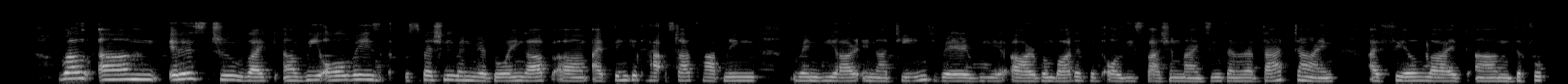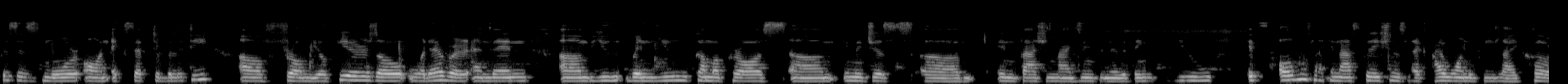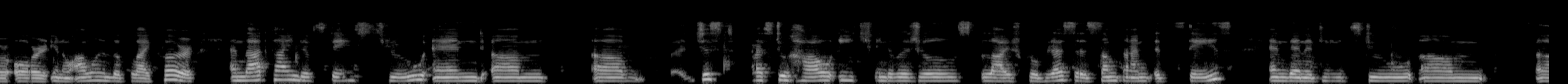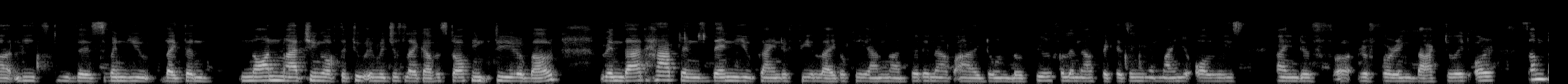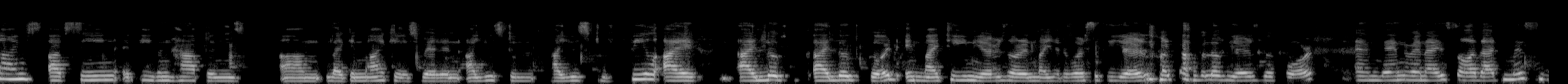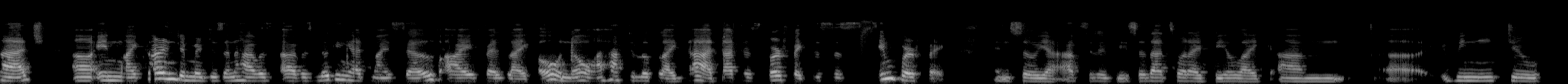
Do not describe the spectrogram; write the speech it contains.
Well um, it is true like uh, we always especially when we are growing up um, i think it ha- starts happening when we are in our teens where we are bombarded with all these fashion magazines and at that time i feel like um, the focus is more on acceptability uh, from your peers or whatever and then um, you when you come across um, images um, in fashion magazines and everything you it's almost like an aspiration is like i want to be like her or you know i want to look like her and that kind of stays through and um, um, just as to how each individual's life progresses sometimes it stays and then it leads to um, uh, leads to this when you like the non-matching of the two images like i was talking to you about when that happens then you kind of feel like okay i'm not good enough i don't look beautiful enough because in your mind you're always kind of uh, referring back to it. Or sometimes i've seen it even happens um, like in my case wherein i used to i used to feel i i looked i looked good in my teen years or in my university years or a couple of years before. And then when i saw that mismatch uh, in my current images and i was i was looking at myself i felt like oh no i have to look like that. That is perfect. This is imperfect. And so yeah absolutely. So that's what i feel like um, uh, we need to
